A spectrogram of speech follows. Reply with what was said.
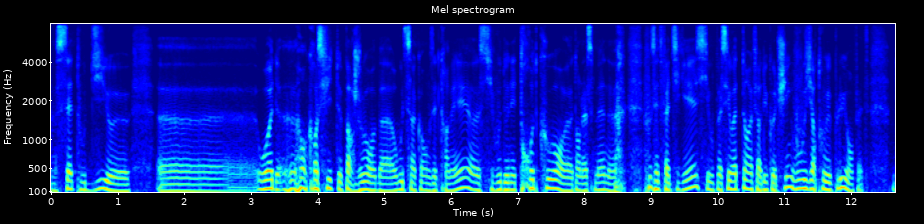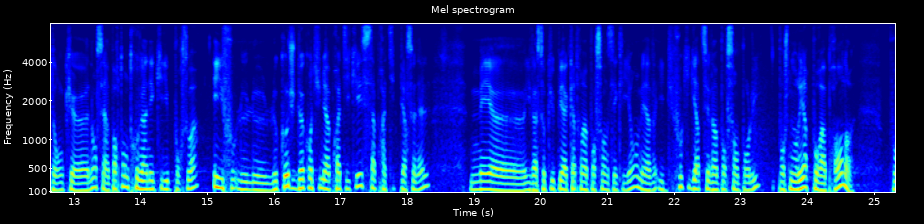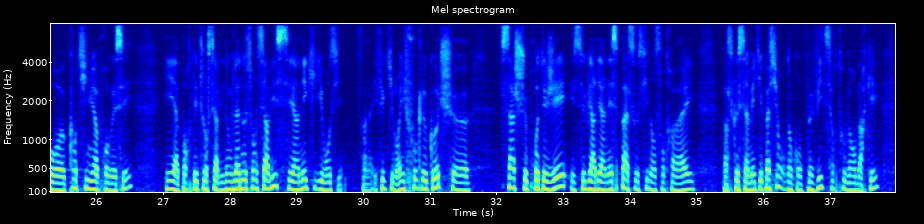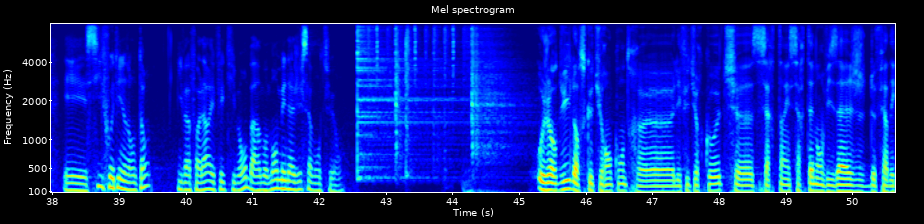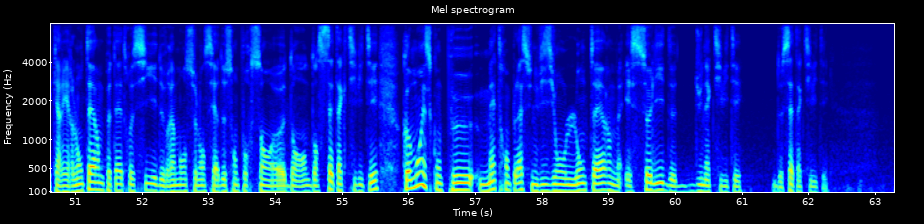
ou 10 euh, euh WOD en CrossFit par jour, bah, au bout de 5 ans, vous êtes cramé. si vous donnez trop de cours dans la semaine, vous êtes fatigué. Si vous passez votre temps à faire du coaching, vous vous y retrouvez plus en fait. Donc non, c'est important de trouver un équilibre pour soi. Et il faut, le, coach doit continuer à pratiquer sa pratique personnelle mais euh, il va s'occuper à 80% de ses clients, mais il faut qu'il garde ses 20% pour lui, pour se nourrir, pour apprendre, pour euh, continuer à progresser et apporter toujours service. Donc la notion de service, c'est un équilibre aussi. Voilà, effectivement, il faut que le coach euh, sache se protéger et se garder un espace aussi dans son travail, parce que c'est un métier passion, donc on peut vite se retrouver embarqué. Et s'il faut tenir dans le temps, il va falloir effectivement bah, à un moment ménager sa monture. Aujourd'hui, lorsque tu rencontres euh, les futurs coachs, euh, certains et certaines envisagent de faire des carrières long terme peut-être aussi et de vraiment se lancer à 200% euh, dans, dans, cette activité. Comment est-ce qu'on peut mettre en place une vision long terme et solide d'une activité, de cette activité?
